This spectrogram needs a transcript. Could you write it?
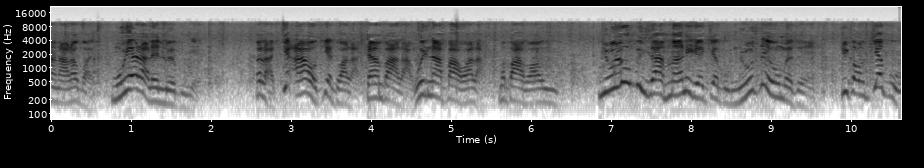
နှစ်နာလောက်ပါပြီမွေးရတာလည်းလွယ်ကူတယ်ဟုတ်လားကြက်အားကိုပြက်သွားလားတန်းပါလားဝေဒနာပါသွားလားမပါသွားဘူး မျိုးရိုးဗီဇမှန်းနေတဲ့ကြက်ကိုမျိုးစစ်အောင်မယ်ဆိုရင်ဒီကောင်ကြက်ကို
